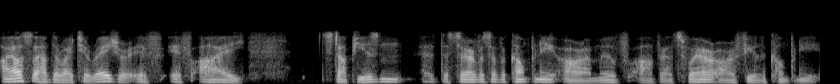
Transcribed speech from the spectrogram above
I also have the right to erasure if if I stop using uh, the service of a company or I move off elsewhere or I feel the company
